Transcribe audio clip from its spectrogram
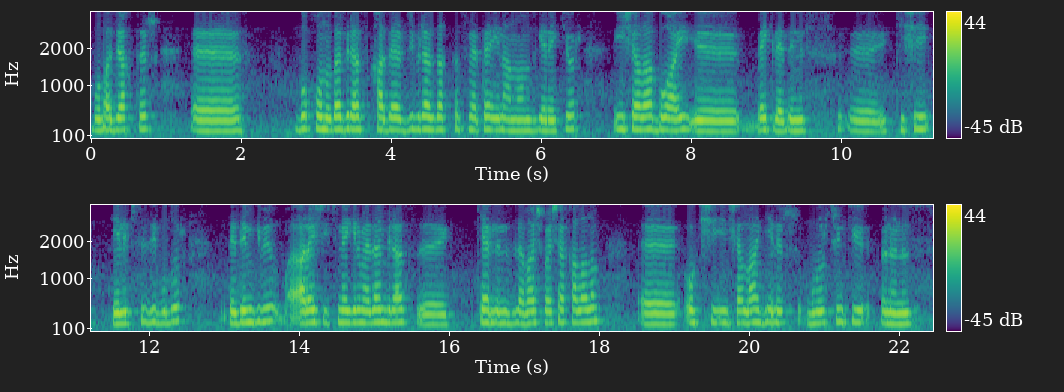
bulacaktır. Eee bu konuda biraz kaderci, biraz da kısmete inanmamız gerekiyor. İnşallah bu ay e, beklediğiniz e, kişi gelip sizi bulur. Dediğim gibi arayış içine girmeden biraz e, kendimizle baş başa kalalım. E, o kişi inşallah gelir bulur çünkü önünüz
